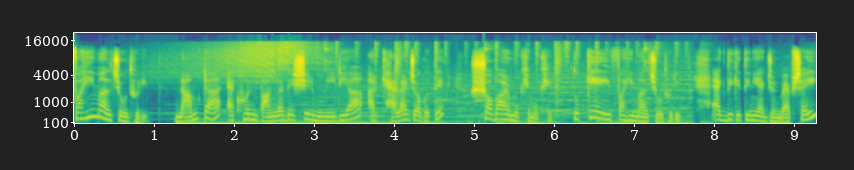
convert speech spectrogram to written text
ফাহিম আল চৌধুরী। নামটা এখন বাংলাদেশের মিডিয়া আর খেলার জগতে সবার মুখে মুখে। তো কে এই ফাহিম আল চৌধুরী? একদিকে তিনি একজন ব্যবসায়ী,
